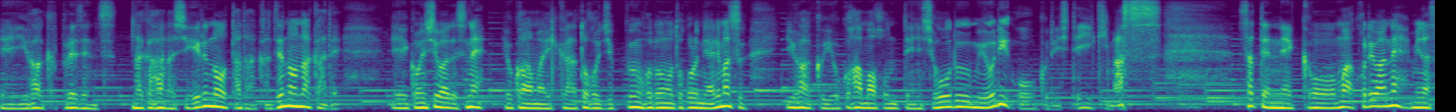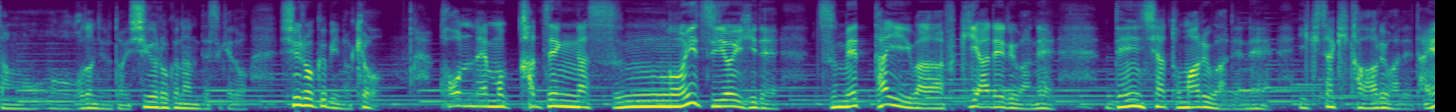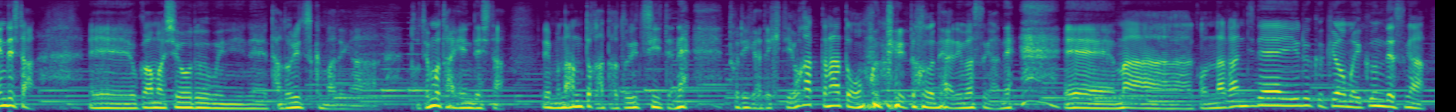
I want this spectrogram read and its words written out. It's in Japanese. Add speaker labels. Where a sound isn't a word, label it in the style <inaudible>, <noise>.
Speaker 1: えー、油白プレゼンツ中原茂のただ風の中で、え、今週はですね横浜駅から徒歩10分ほどのところにあります油白横浜本店ショールームよりお送りしていきます。さてねこうまあこれはね皆さんもご存知の通り収録なんですけど収録日の今日これも風がすんごい強い日で冷たいわ吹き荒れるわね。電車止まるわでね。行き先変わるわで。大変でした、えー、横浜ショールームにねたどり着くまでがとても大変でした。でもなんとかたどり着いてね鳥ができてよかったなと思っているところでありますがね、えー、まあこんな感じでゆるく今日も行くんですが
